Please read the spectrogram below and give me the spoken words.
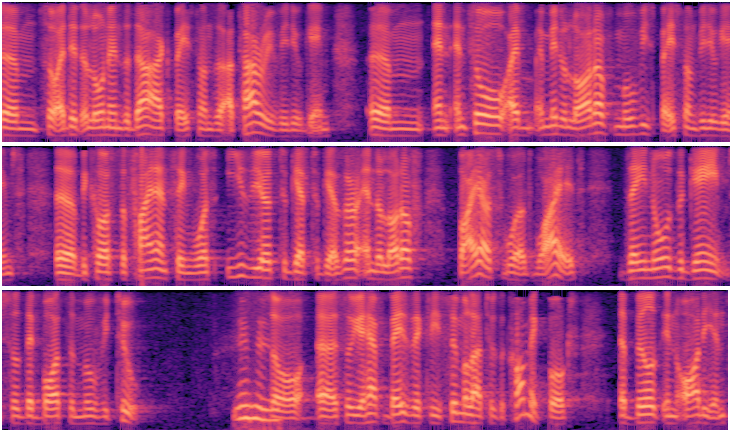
um, so I did Alone in the Dark based on the Atari video game. Um, and and so I, I made a lot of movies based on video games uh, because the financing was easier to get together, and a lot of buyers worldwide they know the game, so they bought the movie too. Mm-hmm. So uh, so you have basically similar to the comic books a built-in audience,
